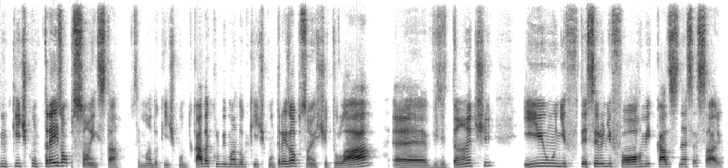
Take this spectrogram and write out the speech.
um kit com três opções, tá? Você manda um kit com. Cada clube manda um kit com três opções: titular, é, visitante e um unif... terceiro uniforme, caso necessário.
